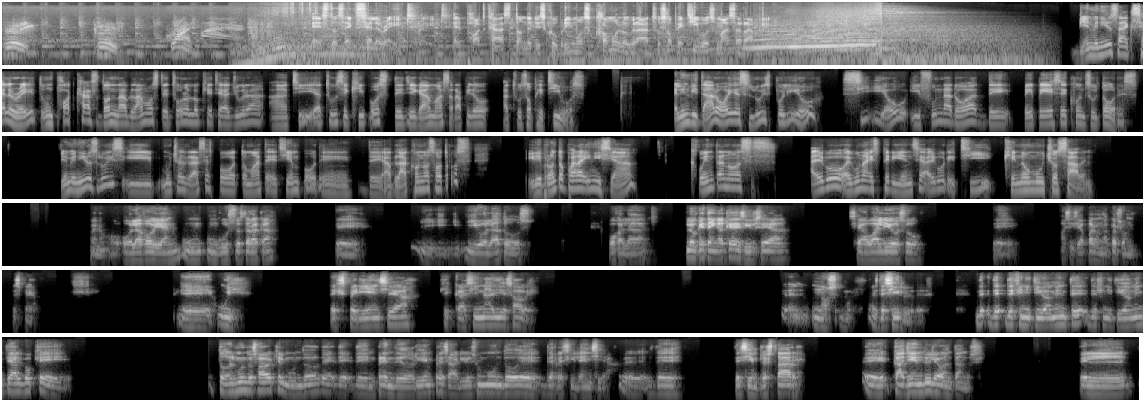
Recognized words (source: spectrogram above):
three, two, one. Esto es Accelerate, el podcast donde descubrimos cómo lograr tus objetivos más rápido. Bienvenidos a Accelerate, un podcast donde hablamos de todo lo que te ayuda a ti y a tus equipos de llegar más rápido a tus objetivos. El invitado hoy es Luis Pulido, CEO y fundador de BPS Consultores. Bienvenidos Luis y muchas gracias por tomarte el tiempo de, de hablar con nosotros. Y de pronto para iniciar, cuéntanos algo, alguna experiencia, algo de ti que no muchos saben. Bueno, hola Fabián, un, un gusto estar acá. Eh, y, y, y, hola a todos. Ojalá lo que tenga que decir sea, sea valioso, eh, así sea para una persona, espero. Eh, uy, experiencia que casi nadie sabe. Eh, no sé, es decir, de, de, definitivamente, definitivamente algo que todo el mundo sabe que el mundo de, de emprendedor y empresario es un mundo de, resiliencia, de, siempre estar eh, cayendo y levantándose. El,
